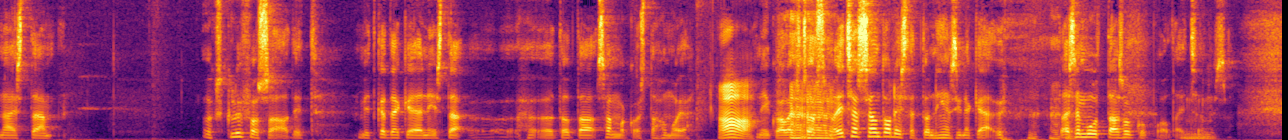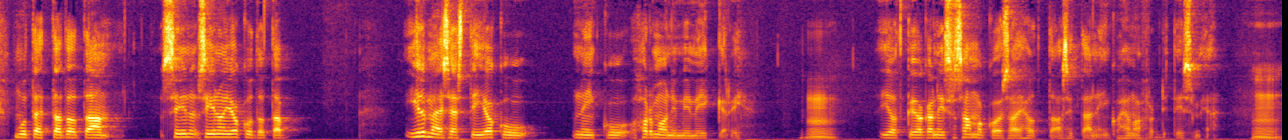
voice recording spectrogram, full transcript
näistä, onko glyfosaatit, mitkä tekee niistä öö, tota, sammakoista homoja, Ah, niin kuin Alex Jones sanoi. Itse asiassa se on todistettu, niinhän siinä käy. tai se muuttaa sukupuolta itse asiassa. Mutta että tota, siinä, siinä on joku tota, ilmeisesti joku niin kuin hormonimimikkeri, mm, jotka, joka niissä sammakoissa aiheuttaa sitä niin kuin hemafroditismia. mm.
